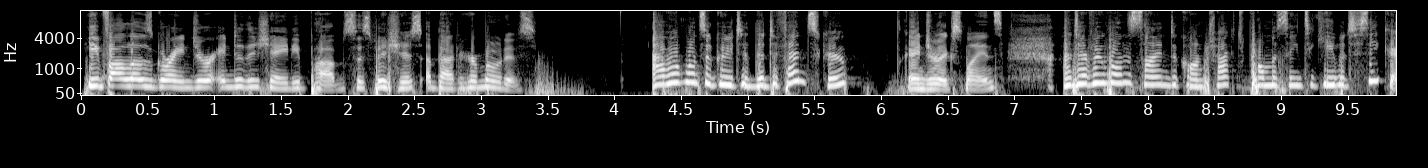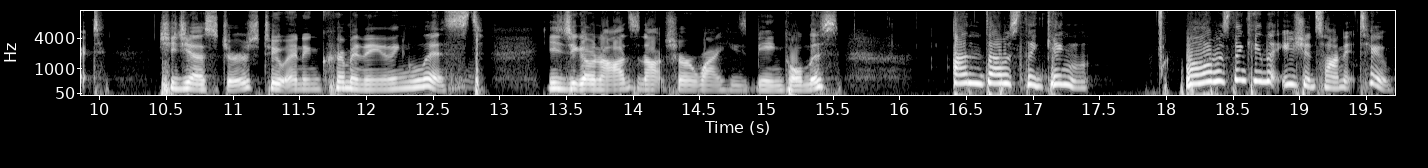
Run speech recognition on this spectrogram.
He follows Granger into the shady pub, suspicious about her motives. Everyone's agreed to the defense group, Granger explains, and everyone signed a contract promising to keep it a secret. She gestures to an incriminating list. Ichigo nods, not sure why he's being told this. And I was thinking, well, I was thinking that you should sign it too.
